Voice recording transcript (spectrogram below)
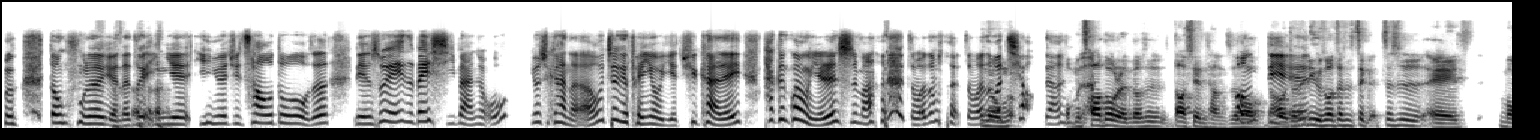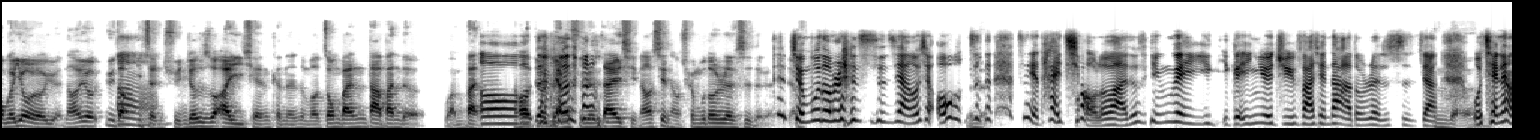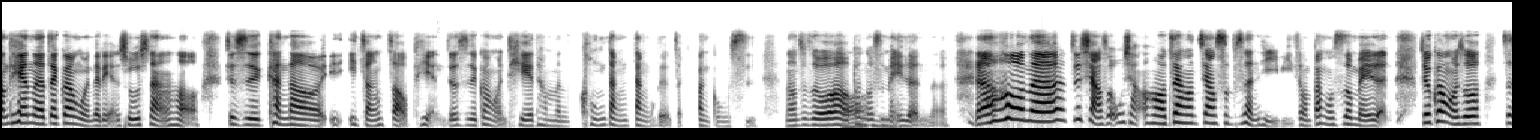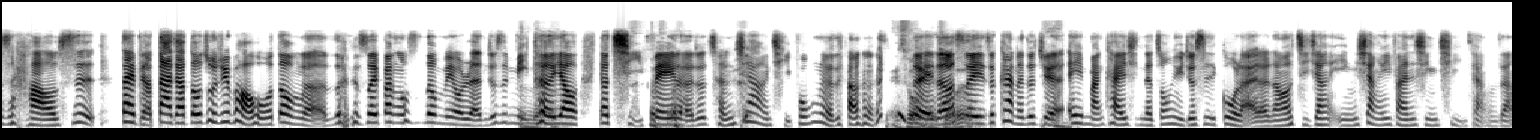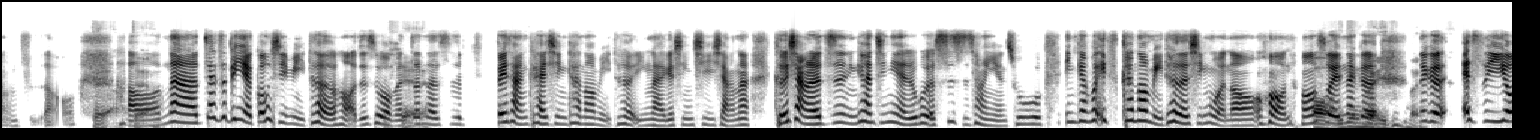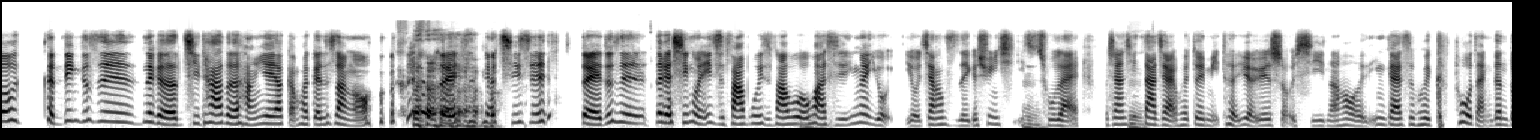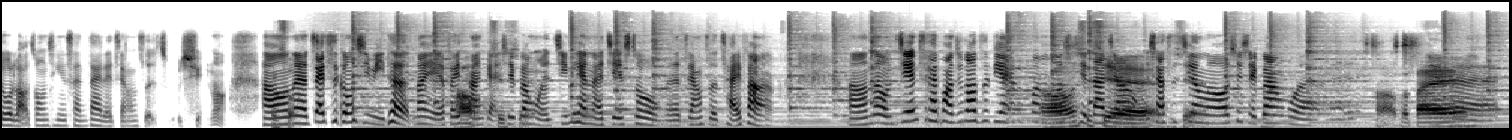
动物乐园的这个音乐音乐剧超多，我的脸书也一直被洗版，说哦又去看了，然后这个朋友也去看，诶，他跟冠伟也认识吗？怎么这么怎么这么巧？这样我，我们超多人都是到现场之后，然后就是例如说这是这个这是诶某个幼儿园，然后又遇到一整群，嗯、就是说啊以前可能什么中班大班的。玩伴，oh, 然后就两群人 在一起，然后现场全部都认识的人，全部都认识这样。我想，哦，这这也太巧了吧！就是因为一一个音乐剧，发现大家都认识这样。我前两天呢，在冠文的脸书上哈，就是看到一一张照片，就是冠文贴他们空荡荡的这个办公室，然后就说哦，办公室没人了。Oh. 然后呢，就想说，我想哦，这样这样是不是很提笔？怎么办公室都没人？就冠文说这是好事，代表大家都出去跑活动了，所以办公。都没有人，就是米特要要起 飞了，就丞相起风了这样。对，然后所以就看了就觉得哎，蛮开心的，终于就是过来了，然后即将迎向一番新气象这样子哦。对啊。好，啊、那在这边也恭喜米特哈，就是我们真的是非常开心看到米特迎来一个新气象。那可想而知，你看今年如果有四十场演出，应该会一直看到米特的新闻哦。然后所以那个、哦、那个 SEO。肯定就是那个其他的行业要赶快跟上哦。对，这个 其实对，就是那个新闻一直发布，一直发布的话，其实因为有有这样子的一个讯息一直出来，嗯、我相信大家也会对米特越来越熟悉，嗯、然后应该是会拓展更多老中青三代的这样子的族群哦。好，那再次恭喜米特，那也非常感谢冠文今天来接受我们的这样子的采访。好，那我们今天采访就到这边，谢谢大家，我们下次见喽，谢谢，谢谢冠文。好，拜拜。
